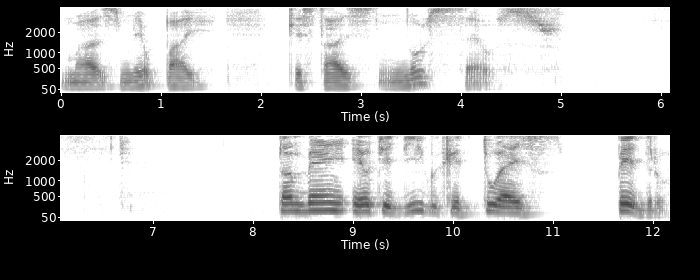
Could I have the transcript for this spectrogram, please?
mas meu Pai que estás nos céus. Também eu te digo que tu és Pedro,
